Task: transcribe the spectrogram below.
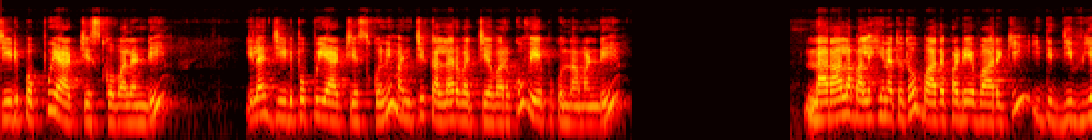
జీడిపప్పు యాడ్ చేసుకోవాలండి. ఇలా జీడిపప్పు యాడ్ చేసుకొని మంచి కలర్ వచ్చే వరకు వేపుకుందామండి. నరాల బలహీనతతో బాధపడే వారికి ఇది దివ్య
